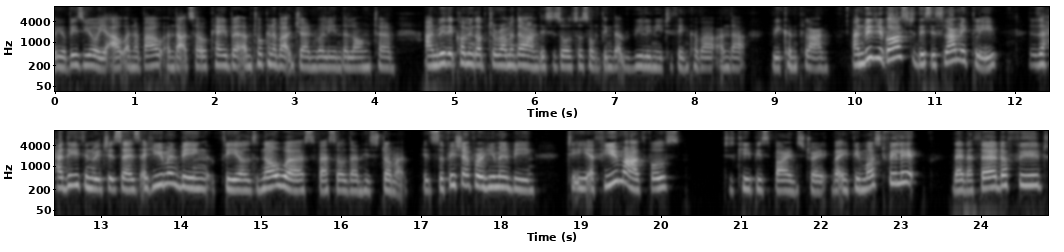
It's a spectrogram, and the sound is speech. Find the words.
you're busy or you're out and about, and that's okay. But I'm talking about generally in the long term. And with it coming up to Ramadan, this is also something that we really need to think about and that we can plan. And with regards to this Islamically, there's a hadith in which it says, A human being feels no worse vessel than his stomach. It's sufficient for a human being to eat a few mouthfuls to keep his spine straight. But if you must fill it, then a third of food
